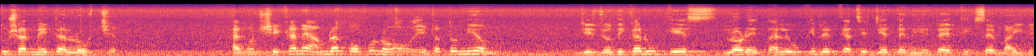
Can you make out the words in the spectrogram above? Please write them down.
তুষার মেয়েটা লড়ছেন। এখন সেখানে আমরা কখনো, এটা তো নিয়ম, যে যদি কারু কেস লড়ে, তাহলে উকিলের কাছে যেতে নেই, এটা এথিক্সের বাইরে।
